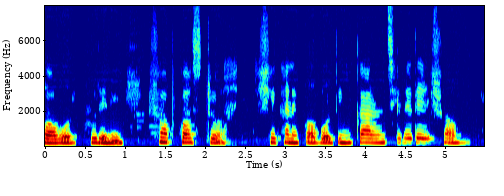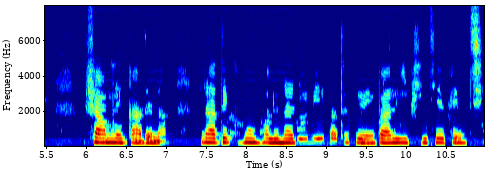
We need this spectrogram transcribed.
কবর খুঁড়ে নিন। সব কষ্ট সেখানে কবর দিন, কারণ ছেলেদের সব সামনে কাঁদে না। রাতে ঘুম হলো না, রিমির কথা ভেবে বাড়ি ভিজে ফেলছি।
